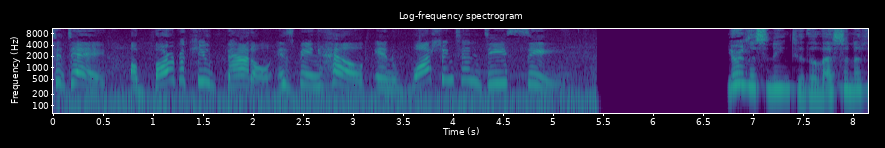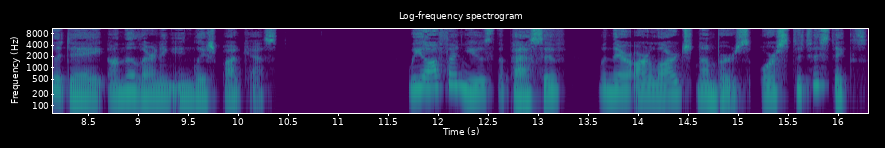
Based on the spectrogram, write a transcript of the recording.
Today, a barbecue battle is being held in Washington, D.C. You're listening to the lesson of the day on the Learning English podcast. We often use the passive when there are large numbers or statistics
